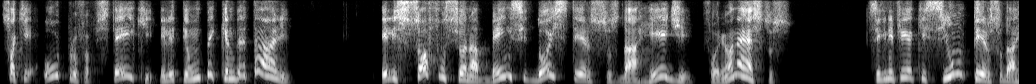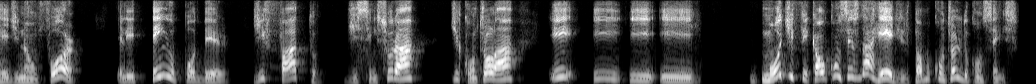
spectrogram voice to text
Só que o Proof of Stake, ele tem um pequeno detalhe. Ele só funciona bem se dois terços da rede forem honestos. Significa que se um terço da rede não for, ele tem o poder, de fato, de censurar, de controlar e, e, e, e modificar o consenso da rede. Ele toma o controle do consenso.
